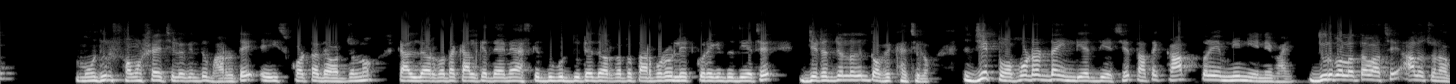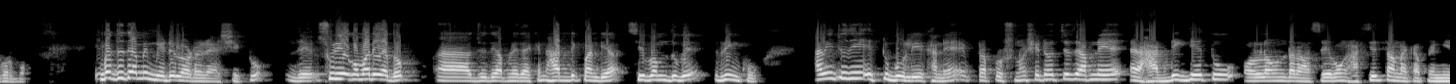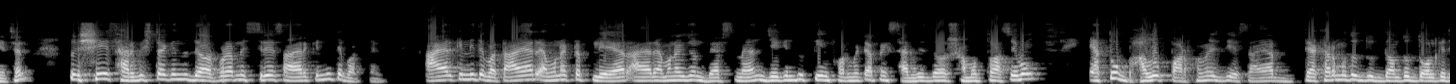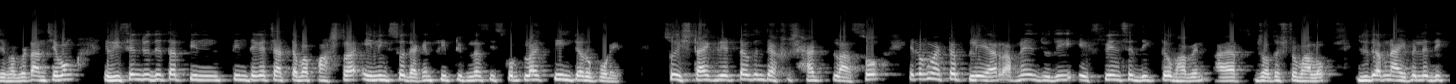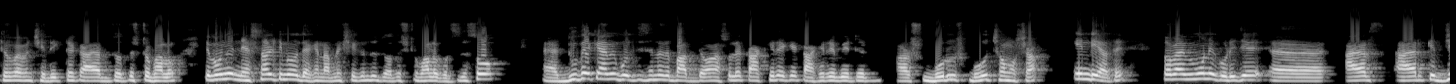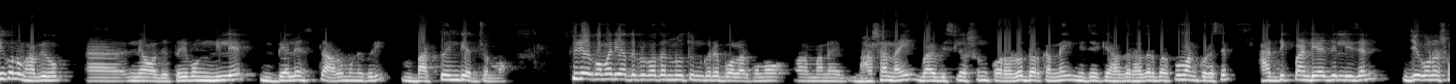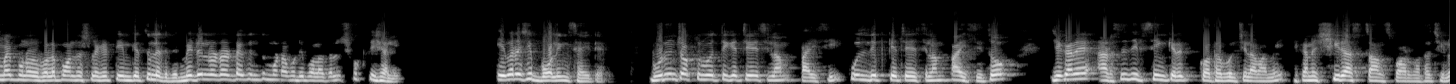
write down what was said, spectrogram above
মধুর সমস্যায় ছিল কিন্তু ভারতে এই স্কোরটা দেওয়ার জন্য। কাল দেওয়ার কথা কালকে দেয় না আজকে দুপুর দুটায় দেওয়ার কথা, তারপরেও লেট করে কিন্তু দিয়েছে, যেটার জন্য কিন্তু অপেক্ষা ছিল। যে টপ অর্ডারটা ইন্ডিয়ার দিয়েছে, তাতে কাপ করে এমনি নিয়ে নে ভাই, দুর্বলতাও আছে, আলোচনা করব। এবার যদি আমি মিডল অর্ডারে আসি একটু, যে সূর্যকুমার যাদব যদি আপনি দেখেন, হার্দিক পান্ডিয়া, শিবম দুবে, রিঙ্কু। আমি যদি একটু বলি এখানে একটা প্রশ্ন, সেটা হচ্ছে যে আপনি হার্দিক যেহেতু অলরাউন্ডার আছে এবং হার্ষিত তানাকে আপনি নিয়েছেন তো সেই সার্ভিসটা কিন্তু দেওয়ার পরে আপনি শ্রেয়স আয়ারকে নিতে পারতেন। আয়ারকে নিতে পারতেন। আয়ার এমন একটা প্লেয়ার আয়ার এমন একজন ব্যাটসম্যান যে কিন্তু তিন ফর্মেটে আপনাকে সার্ভিস দেওয়ার সামর্থ্য আছে এবং এত ভালো পারফরমেন্স দিয়েছে। আয়ার দেখার মতো দুর্দান্ত দলকে যেভাবে টানছে এবং রিসেন্ট যদি তার তিন তিন থেকে চারটা বা পাঁচটা ইনিংসও দেখেন ফিফটি প্লাস স্কোর প্লাস তিনটার উপরে। সো স্ট্রাইক রেটটাও কিন্তু একশো ষাট প্লাস সো এরকম একটা প্লেয়ার আপনি যদি এক্সপিরিয়েন্সের দিক থেকেও ভাবেন আয়ার যথেষ্ট ভালো। যদি আপনি আইপিএল এর দিক থেকে ভাবেন সেদিক থেকে আয়ার যথেষ্ট ভালো। এবং যদি ন্যাশনাল টিমেও দেখেন আপনি সে কিন্তু যথেষ্ট ভালো করছিল সো দুবেকে আমি বলতেছি না বাদ দেওয়া। আসলে কাকে রেখে কাকে রে বেটের আর বড় বহুত সমস্যা ইন্ডিয়াতে তবে আমি মনে করি যে আহ, আয়ার আয়ারকে যে কোনো ভাবে হোক নেওয়া যেত এবং নিলে ব্যালেন্সটা আরও মনে করি বাড়তো ইন্ডিয়ার জন্য। সূর্য কুমার যাদবের কথা নতুন করে বলার কোনো মানে ভাষা নাই বা বিশ্লেষণ করারও দরকার নাই। নিজেকে হাজার হাজার বার প্রমাণ করেছে। হার্দিক পান্ডিয়া যে লিজেন্ড যে কোনো সময় পনেরো বলে পঞ্চাশ লাখের টিমকে তুলে দেবে। মিডল অর্ডারটা কিন্তু মোটামুটি বলা চলে শক্তিশালী। এবার আসি বোলিং সাইডে বরুণ চক্রবর্তীকে চেয়েছিলাম পাইছি, কুলদীপকে চেয়েছিলাম পাইছি। তো যেখানে আরসিদীপ সিং এর কথা বলছিলাম আমি, এখানে সিরাজ চান্স পাওয়ার কথা ছিল।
